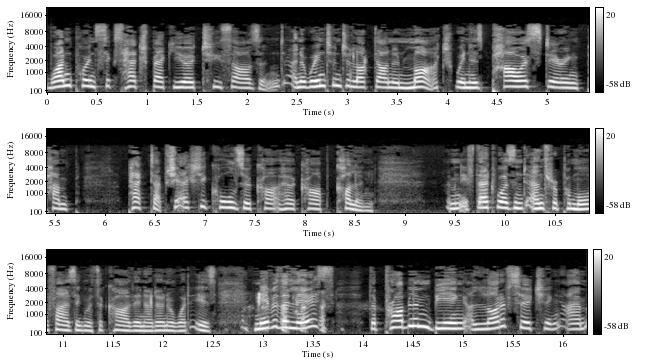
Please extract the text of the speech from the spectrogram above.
1.6 hatchback year 2000, and it went into lockdown in March when his power steering pump packed up. She actually calls her car her car Colin. I mean, if that wasn't anthropomorphizing with the car, then I don't know what is. Nevertheless, the problem being a lot of searching, I'm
